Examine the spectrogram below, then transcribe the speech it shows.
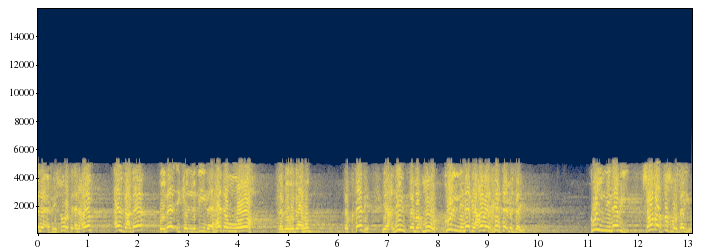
أنا في سورة الأنعام قال بعدها أولئك الذين هدى الله فبهداهم. اقتدر يعني أنت مأمور. كل نبي عمل خير تعمل زيه. كل نبي صبر تصبر زيه.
